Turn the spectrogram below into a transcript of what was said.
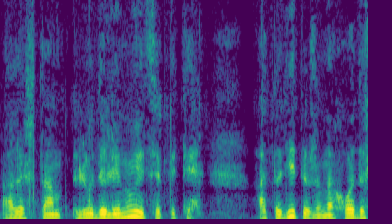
Але ж там люди лінуються піти. А тоді ти вже знаходиш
